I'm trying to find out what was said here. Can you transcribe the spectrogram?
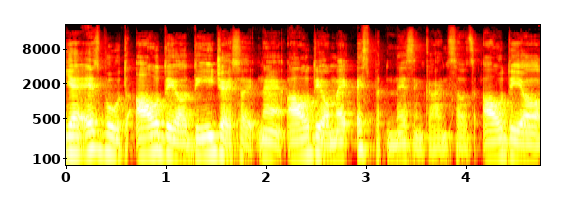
ja es būtu audio DJs vai ne, audio, es pat nezinu, kā viņi sauc, audio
